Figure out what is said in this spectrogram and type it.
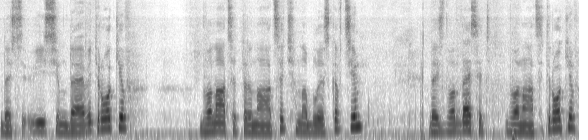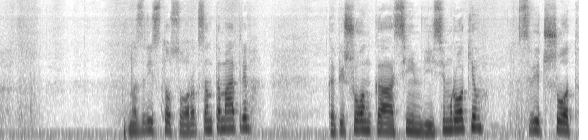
Десь 8-9 років. 12-13 на блискавці. Десь 10-12 років. На зріст 140 см. Капішонка 7-8 років. Світшот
